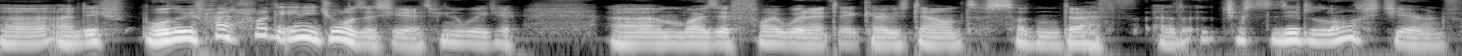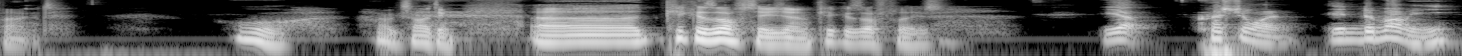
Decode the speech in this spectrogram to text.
Uh, and if although we've had hardly any draws this year, it's been a weird year. Um, whereas if I win it, it goes down to sudden death, uh, just as it did last year, in fact. Oh. How exciting. Uh, kick us off, Sejan. Kick us off, please. Yep. Question one. In The Mummy,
